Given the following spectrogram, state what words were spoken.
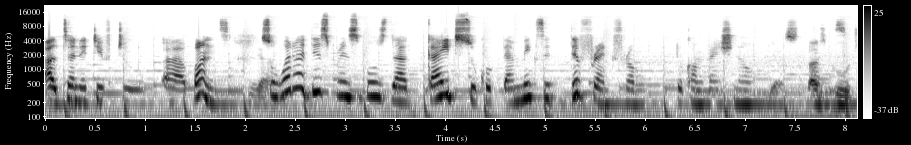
alternative to uh, bonds. Yeah. So, what are these principles that guide sukuk that makes it different from the conventional? Yes, that's good.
